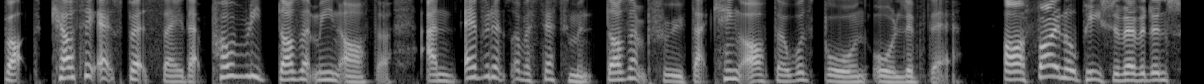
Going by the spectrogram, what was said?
But Celtic experts say that probably doesn't mean Arthur, and evidence of a settlement doesn't prove that King Arthur was born or lived there. Our final piece of evidence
